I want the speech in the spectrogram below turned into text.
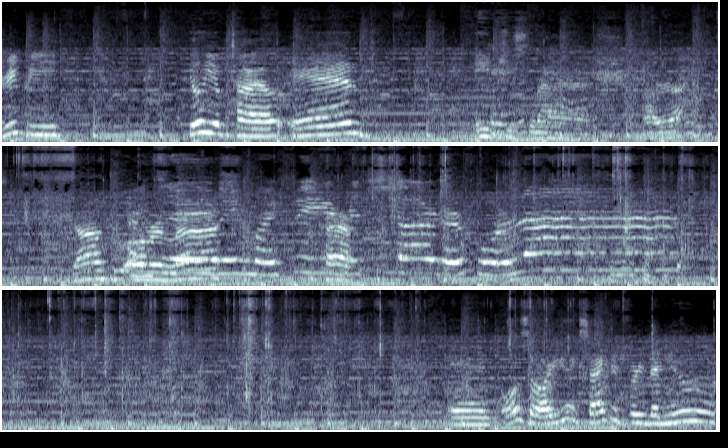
Dreepy, Helioptile, and AG Slash. Alright. Down to I'm our last my favorite packs. starter for last. And also, are you excited for the new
